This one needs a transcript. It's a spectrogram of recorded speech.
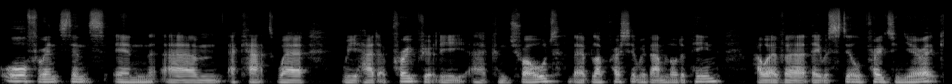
or for instance, in um, a cat where we had appropriately uh, controlled their blood pressure with amlodipine. However, they were still proteinuric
